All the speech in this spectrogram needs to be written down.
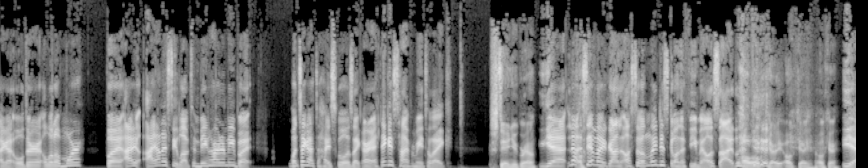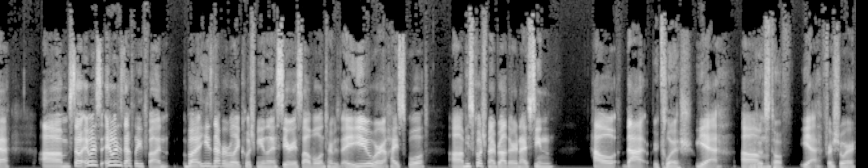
I got older a little more. But I, I honestly loved him being hard on me. But once I got to high school, I was like, all right, I think it's time for me to like Stand your ground. Yeah, no, stand my ground. Also, I'm gonna just go on the female side. Oh, okay, okay, okay. yeah. Um, so it was it was definitely fun, but he's never really coached me on a serious level in terms of AU or at high school. Um, he's coached my brother, and I've seen how that. They clash. Yeah. yeah, Um, that's tough. yeah, for sure.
